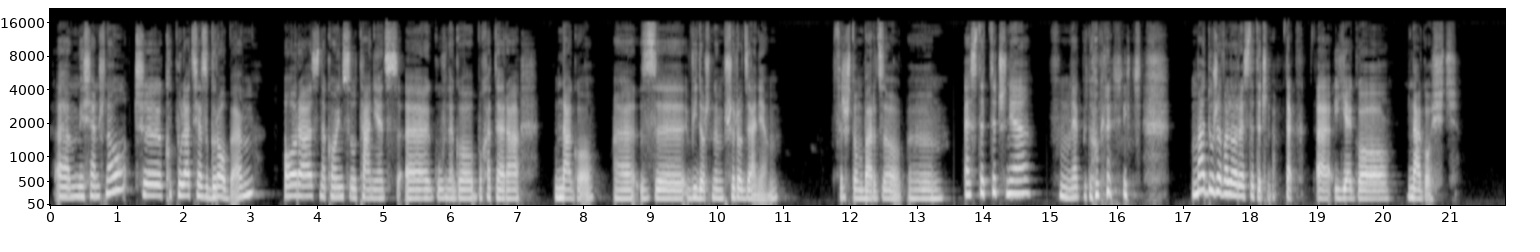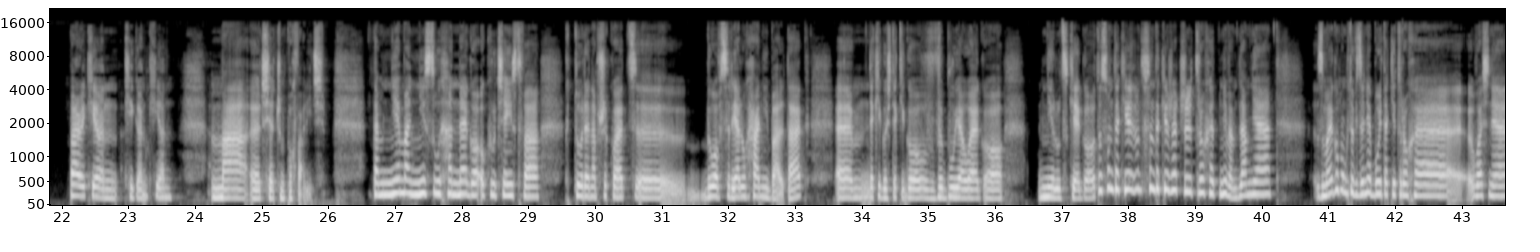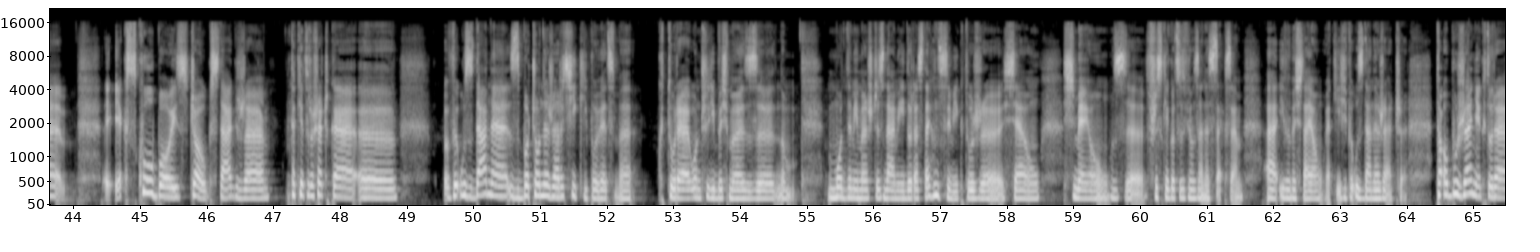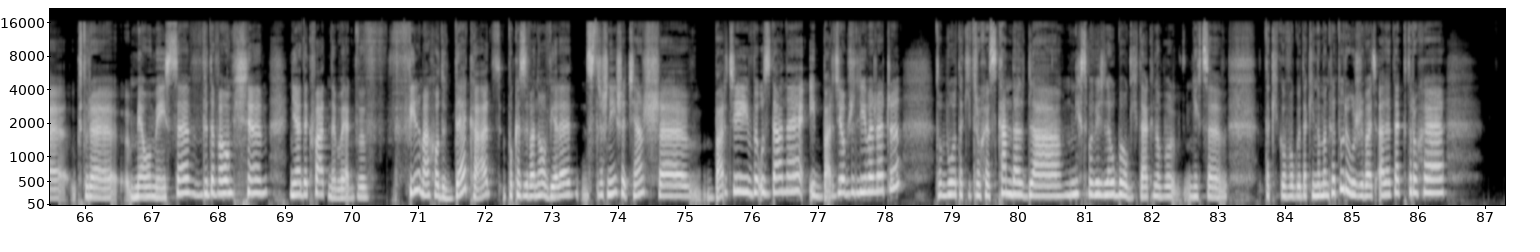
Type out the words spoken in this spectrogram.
um, miesięczną, czy kopulacja z grobem oraz na końcu taniec e, głównego bohatera nago E, z widocznym przyrodzeniem. Zresztą bardzo estetycznie, hmm, jakby to określić, ma duże walory estetyczne. Tak, e, jego nagość. Barry Keon, Keegan Keon ma e, się czym pochwalić. Tam nie ma niesłychanego okrucieństwa, które na przykład było w serialu Hannibal, tak? Jakiegoś takiego wybujałego, nieludzkiego. To są takie, to są takie rzeczy trochę, nie wiem, dla mnie z mojego punktu widzenia były takie trochę właśnie jak schoolboys jokes, tak, że takie troszeczkę y, wyuzdane, zboczone żarciki, powiedzmy, które łączylibyśmy z no, młodymi mężczyznami dorastającymi, którzy się śmieją z wszystkiego, co związane z seksem e, i wymyślają jakieś wyuzdane rzeczy. To oburzenie, które, które miało miejsce, wydawało mi się nieadekwatne, bo jakby w filmach od dekad pokazywano o wiele straszniejsze, cięższe, bardziej wyuzdane i bardziej obrzydliwe rzeczy to było taki trochę skandal dla, nie chcę powiedzieć dla ubogich, tak, no bo nie chcę takiego w ogóle takiej nomenklatury używać, ale tak trochę,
